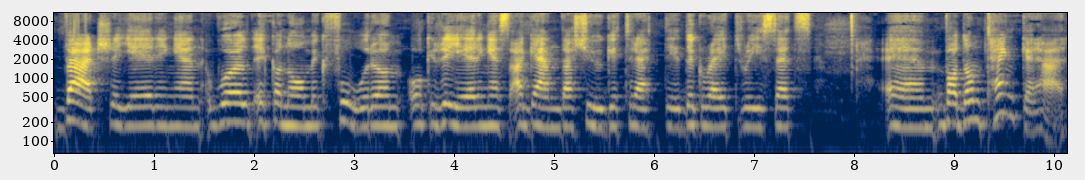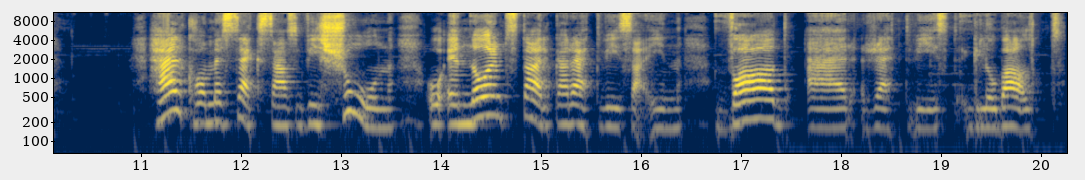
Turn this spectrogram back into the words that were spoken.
världsregeringen, World Economic Forum och regeringens Agenda 2030, The Great Resets, eh, vad de tänker här. Här kommer sexans vision och enormt starka rättvisa in. Vad är rättvist globalt?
